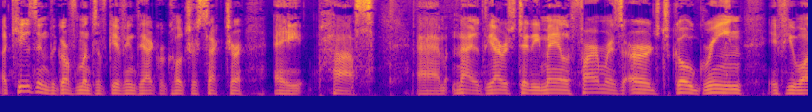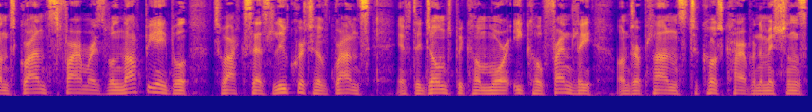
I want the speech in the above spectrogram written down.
accusing the government of giving the agriculture sector a pass. Um, now, the Irish Daily Mail farmers urged go green. If you want grants, farmers will not be able to access lucrative grants if they don't become more eco friendly under plans to cut carbon emissions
